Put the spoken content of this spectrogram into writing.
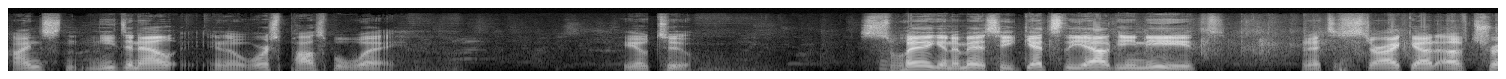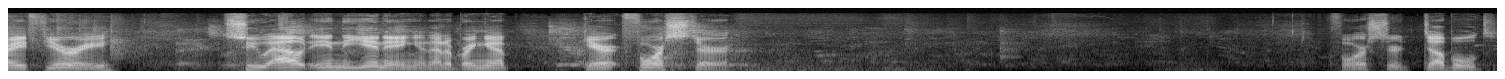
Hines needs an out in the worst possible way. He 0 2. Swing and a miss. He gets the out he needs. And it's a strikeout of Trey Fury. Two out in the inning, and that'll bring up Garrett Forster. Forster doubled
